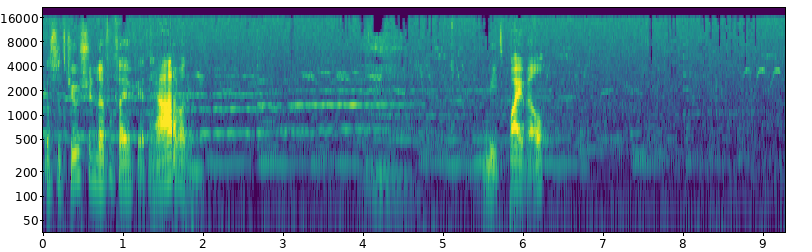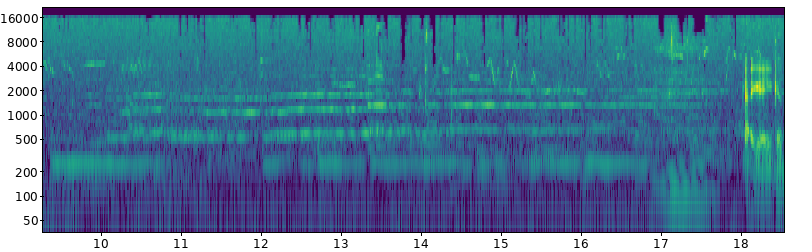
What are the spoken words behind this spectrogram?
Constitution level 45. Ja, dat wat ik niet. Pie wel. Kijk, ik heb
